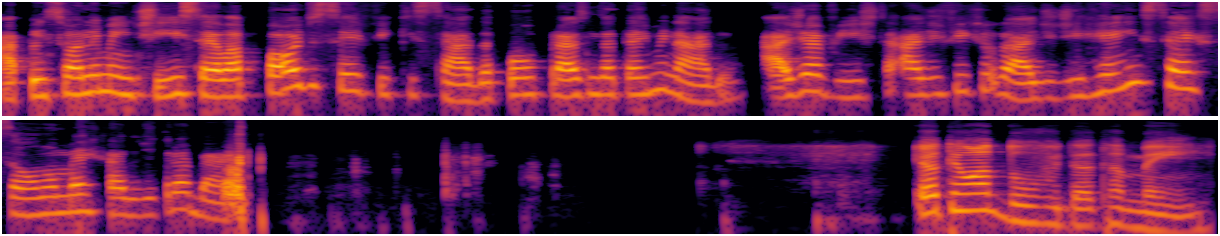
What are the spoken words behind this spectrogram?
a pensão alimentícia ela pode ser fixada por prazo indeterminado, haja vista a dificuldade de reinserção no mercado de trabalho. Eu tenho uma dúvida também,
